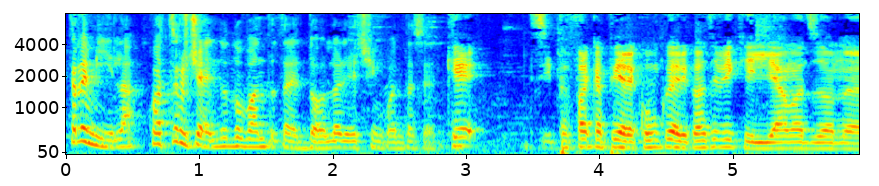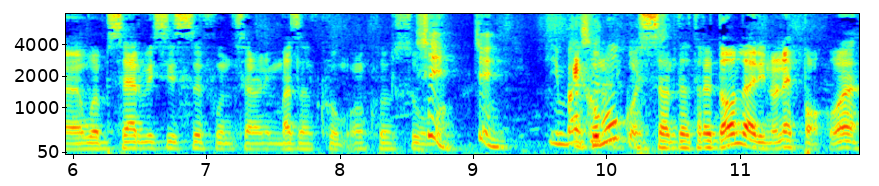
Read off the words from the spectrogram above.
3.493 dollari e 57. Che, sì, per far capire, comunque ricordatevi che gli Amazon eh, Web Services funzionano in base al, com- al consumo. Sì, sì. E comunque 63 dollari non è poco, eh.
